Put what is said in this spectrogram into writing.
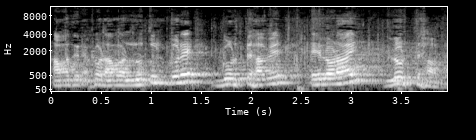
আমাদের এখন আবার নতুন করে গড়তে হবে। এ লড়াই লড়তে হবে।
